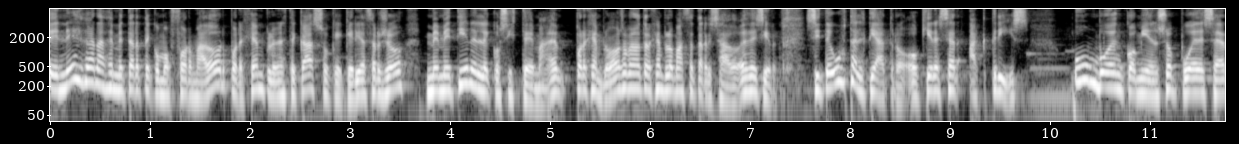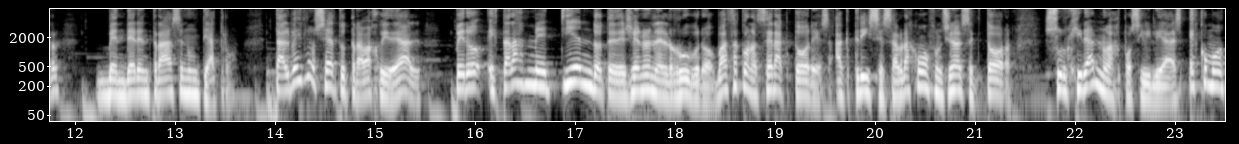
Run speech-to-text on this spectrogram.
tenés ganas de meterte como formador, por ejemplo, en este caso que quería hacer yo, me metí en el ecosistema. Eh, por ejemplo, vamos a poner otro ejemplo más aterrizado. Es decir, si te gusta el teatro o quieres ser actriz, un buen comienzo puede ser vender entradas en un teatro. Tal vez no sea tu trabajo ideal, pero estarás metiéndote de lleno en el rubro, vas a conocer actores, actrices, sabrás cómo funciona el sector, surgirán nuevas posibilidades. Es como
